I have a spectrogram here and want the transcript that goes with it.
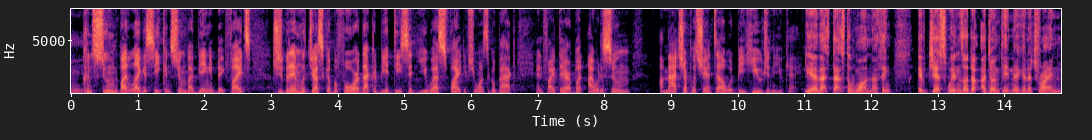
mm. consumed by legacy, consumed by being in big fights. She's been in with Jessica before. That could be a decent U.S. fight if she wants to go back and fight there. But I would assume a matchup with Chantel would be huge in the UK. Yeah, that's that's the one. I think if Jess wins, I don't I don't think they're going to try and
